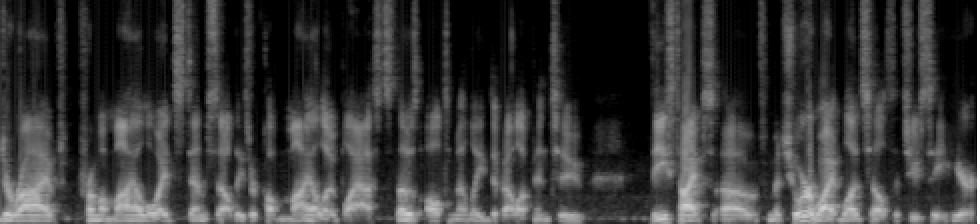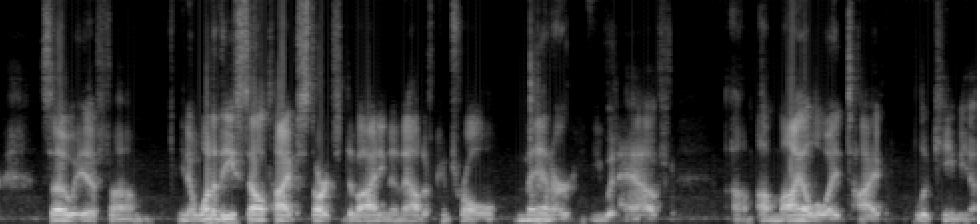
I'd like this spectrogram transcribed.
derived from a myeloid stem cell. These are called myeloblasts. Those ultimately develop into these types of mature white blood cells that you see here. So if um, you know one of these cell types starts dividing in an out of control manner, you would have um, a myeloid type leukemia.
